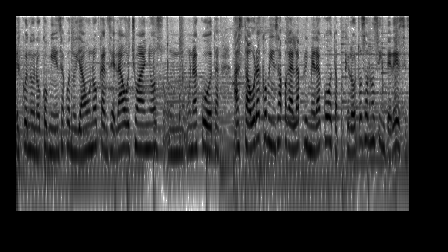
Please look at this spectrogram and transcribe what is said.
es cuando uno comienza, cuando ya uno cancela ocho años una cuota, hasta ahora comienza a pagar la primera cuota, porque lo otro son los intereses.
